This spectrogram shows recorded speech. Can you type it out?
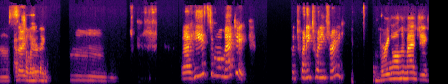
Oh, so Absolutely. Mm. Well, here's to more magic for 2023. Bring on the magic.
